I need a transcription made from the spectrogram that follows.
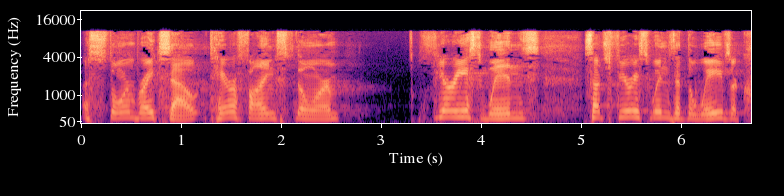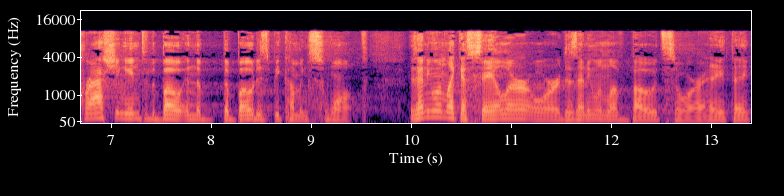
a storm breaks out, terrifying storm, furious winds, such furious winds that the waves are crashing into the boat and the, the boat is becoming swamped. Is anyone like a sailor or does anyone love boats or anything?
